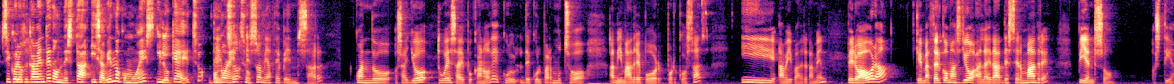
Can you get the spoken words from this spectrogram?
psicológicamente donde está y sabiendo cómo es y, lo que ha hecho De o no hecho, ha hecho. eso me hace pensar cuando, o sea, yo tuve esa época, ¿no? De, cul- de culpar mucho a mi madre por, por cosas y a mi padre también. Pero ahora que me acerco más yo a la edad de ser madre, pienso, hostia,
